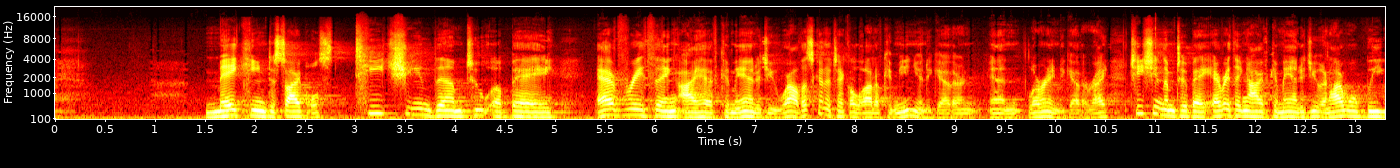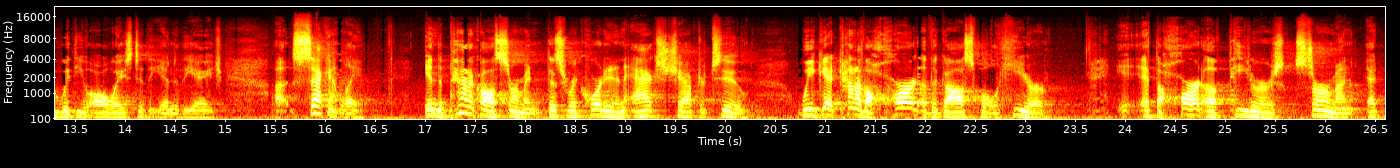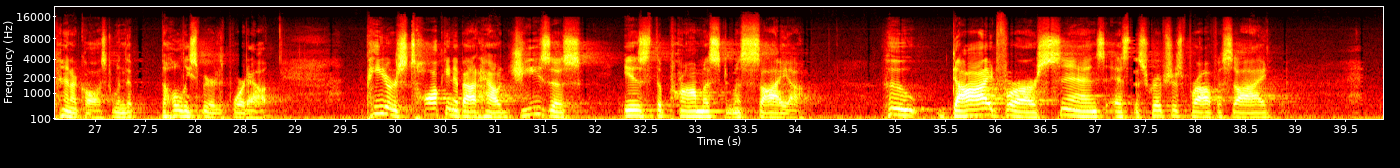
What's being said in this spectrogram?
Making disciples, teaching them to obey everything I have commanded you. Wow, that's going to take a lot of communion together and, and, learning together, right? Teaching them to obey everything I have commanded you, and I will be with you always to the end of the age. Uh, secondly, in the Pentecost sermon that's recorded in Acts chapter 2, we get kind of the heart of the gospel here at the heart of Peter's sermon at Pentecost when the, the Holy Spirit is poured out. Peter's talking about how Jesus is the promised Messiah who died for our sins as the scriptures prophesied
